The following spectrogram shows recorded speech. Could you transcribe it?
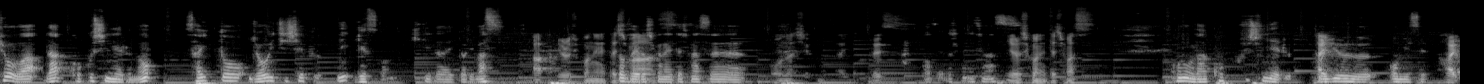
今日はラ・コクシネルの斉藤丈一シェフにゲストに来ていただいております。あ、よろしくお願いいたします。どうぞよろしくお願いいたします。オーナーシェフの斉藤です。どうぞよろしくお願いします。よろしくお願いいたします。このラ・コクシネルというお店、はい。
